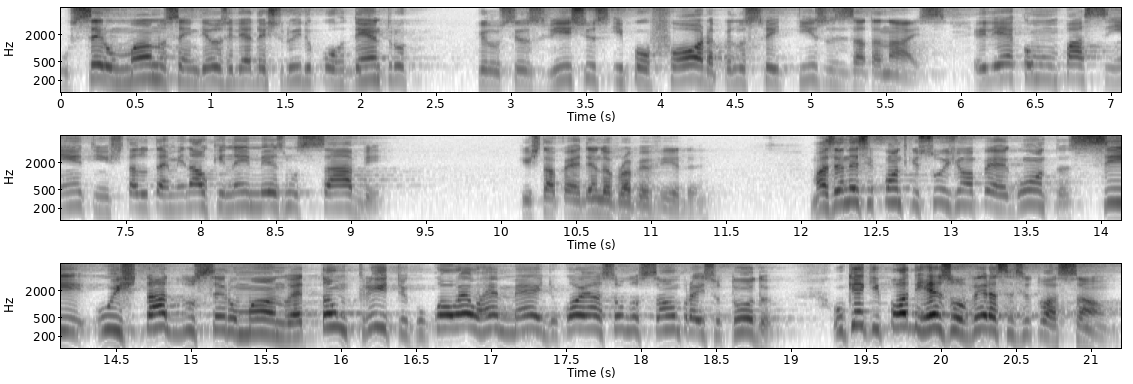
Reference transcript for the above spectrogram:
o ser humano sem Deus, ele é destruído por dentro pelos seus vícios e por fora pelos feitiços de Satanás. Ele é como um paciente em estado terminal que nem mesmo sabe que está perdendo a própria vida. Mas é nesse ponto que surge uma pergunta: se o estado do ser humano é tão crítico, qual é o remédio, qual é a solução para isso tudo? O que é que pode resolver essa situação?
